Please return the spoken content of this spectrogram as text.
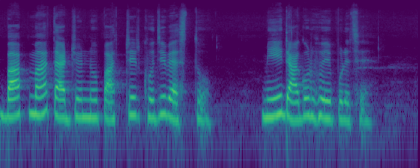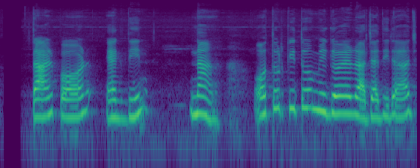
বাপ মা তার জন্য পাত্রের খোঁজে ব্যস্ত। মেয়ে ডাগর হয়ে পড়েছে। তারপর একদিন, না, অতর্কিত মৃগয়ের রাজাদিরাজ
